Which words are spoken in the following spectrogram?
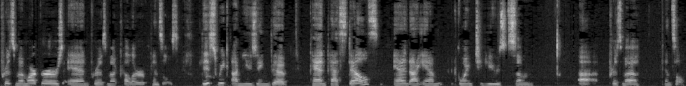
Prisma markers, and Prismacolor pencils. This week I'm using the Pan Pastels and I am going to use some uh, Prisma pencil.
